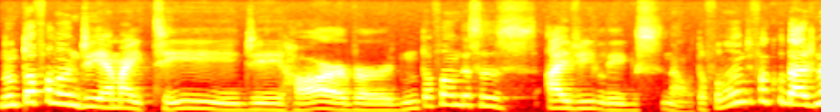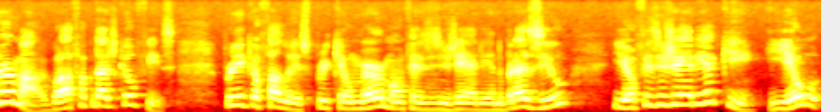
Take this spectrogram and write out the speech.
Não estou falando de MIT, de Harvard, não estou falando dessas Ivy Leagues, não. Estou falando de faculdade normal, igual a faculdade que eu fiz. Por que, que eu falo isso? Porque o meu irmão fez engenharia no Brasil e eu fiz engenharia aqui. E eu,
